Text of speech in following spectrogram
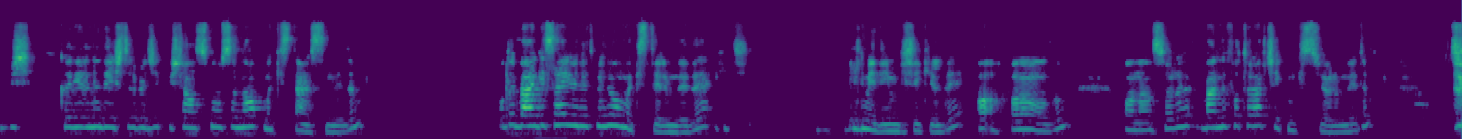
bir kariyerini değiştirebilecek bir şansın olsa ne yapmak istersin dedim. O da belgesel yönetmeni olmak isterim dedi. Hiç bilmediğim bir şekilde. Aa falan oldum. Ondan sonra ben de fotoğraf çekmek istiyorum dedim.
